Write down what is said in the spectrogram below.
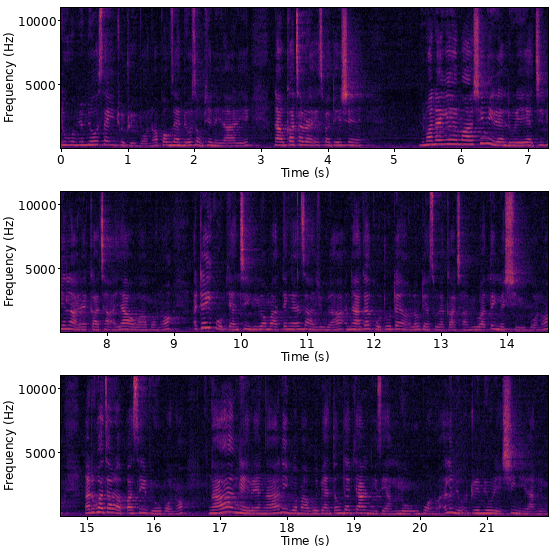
လူမျိုးမျိုးစိတ်ထွေထွေပေါ့နော်ပုံစံမျိုးစုံဖြစ်နေတာတွေနောက် cultural expectation မြန်မာနိုင်ငံမှာရှိနေတဲ့လူတွေရဲ့ကြီးပြင်းလာတဲ့ကာချာအရာဝါပေါ့နော် အတိတ်ကိုပြန်ကြည့်ပြီးတော့မှသင်ခန်းစာယူတာအနာဂတ်ကိုတိုးတက်အောင်လုပ်တယ်ဆိုတဲ့ကာချာမျိုးကတိတ်မရှိဘူးပေါ့နော်နောက်တစ်ခုကကျတော့ passive role ပေါ့နော်ငါငယ်ပဲငါနေပြီးတော့မှဝေဖန်သုံးသက်ပြနေစရာမလိုဘူးပေါ့နော်အဲ့လိုမျိုးအတွေးမျိုးတွေရှိနေတာမျိုး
